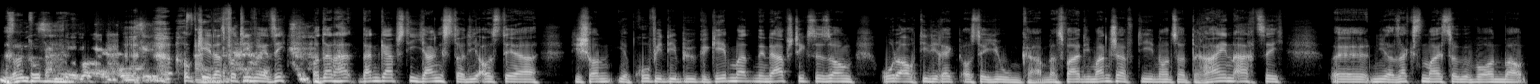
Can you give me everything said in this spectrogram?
Sandhofe war kein Profi. Okay, das vertiefen wir jetzt nicht. Und dann, hat, dann gab es die Youngster, die aus der, die schon ihr Profidebüt gegeben hatten in der Abstiegssaison oder auch die direkt aus der Jugend kamen. Das war die Mannschaft, die 1983 äh, Niedersachsenmeister geworden war und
